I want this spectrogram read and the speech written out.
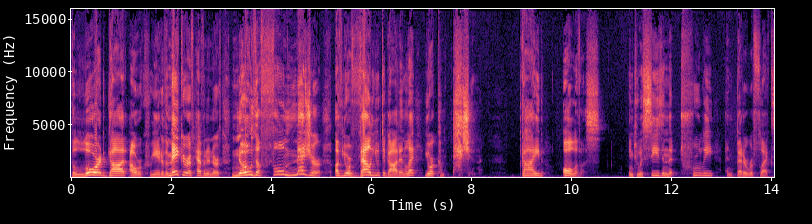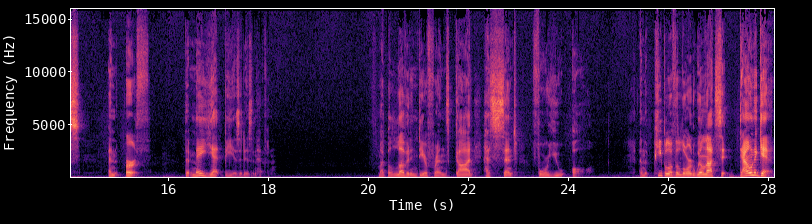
the Lord God, our Creator, the Maker of heaven and earth, know the full measure of your value to God and let your compassion guide all of us into a season that truly and better reflects an earth that may yet be as it is in heaven. My beloved and dear friends, God has sent for you all. And the people of the Lord will not sit down again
